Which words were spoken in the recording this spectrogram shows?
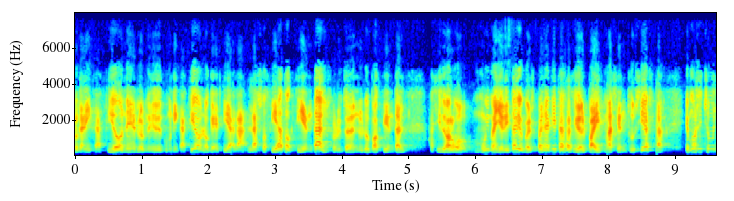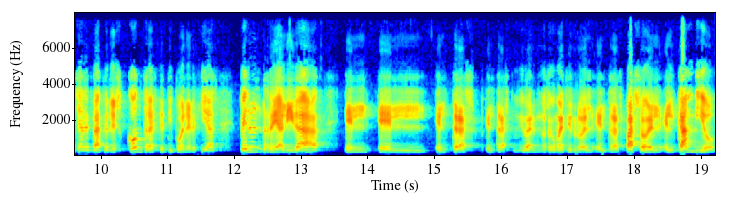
organizaciones, los medios de comunicación, lo que decía, la, sociedad occidental, sobre todo en Europa occidental, ha sido algo muy mayoritario, pero España quizás ha sido el país más entusiasta. Hemos hecho muchas declaraciones contra este tipo de energías, pero en realidad el, el, el, tras, el tras, no sé cómo decirlo, el, traspaso, el, cambio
